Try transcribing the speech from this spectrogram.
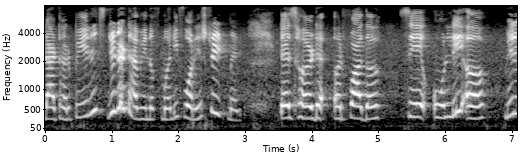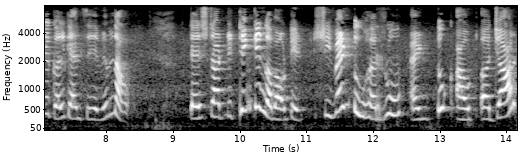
that her parents didn't have enough money for his treatment. Tess heard her father say only a miracle can save him now. Tess started thinking about it. She went to her room and took out a jar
